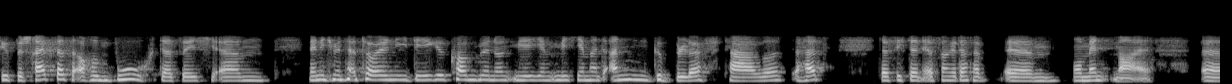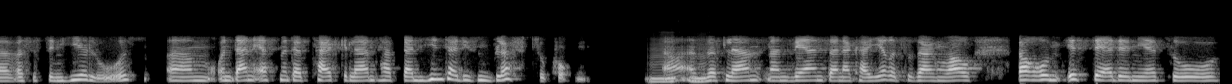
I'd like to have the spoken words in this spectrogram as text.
ich beschreibe das auch im Buch, dass ich, ähm, wenn ich mit einer tollen Idee gekommen bin und mir mich jemand angeblufft habe, hat, dass ich dann erstmal gedacht habe, ähm, Moment mal, äh, was ist denn hier los? Ähm, und dann erst mit der Zeit gelernt habe, dann hinter diesem Bluff zu gucken. Mhm. Ja, also das lernt man während seiner Karriere zu sagen, wow, warum ist der denn jetzt so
